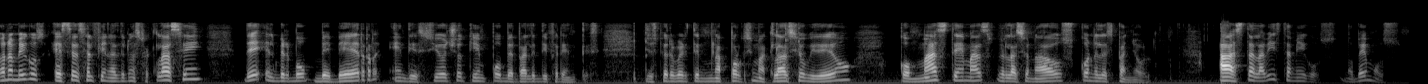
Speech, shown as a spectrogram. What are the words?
Bueno amigos, este es el final de nuestra clase del verbo beber en 18 tiempos verbales diferentes. Yo espero verte en una próxima clase o video con más temas relacionados con el español. Hasta la vista amigos, nos vemos.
